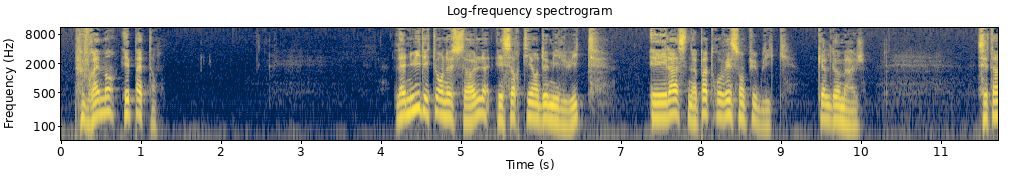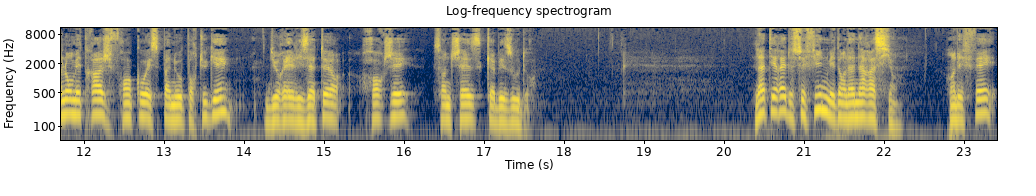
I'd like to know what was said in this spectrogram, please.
vraiment épatant. La nuit des tournesols est sorti en 2008 et hélas n'a pas trouvé son public. Quel dommage. C'est un long métrage franco-espano-portugais du réalisateur Jorge Sanchez Cabezudo. L'intérêt de ce film est dans la narration. En effet,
